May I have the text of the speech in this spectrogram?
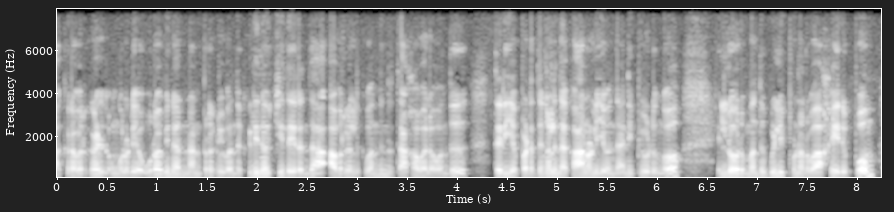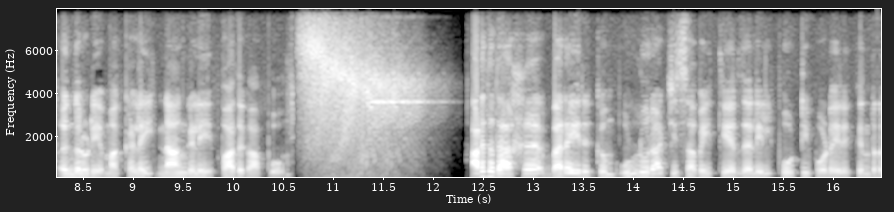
பார்க்குறவர்கள் உங்களுடைய உறவினர் நண்பர்கள் வந்து கிளிநொச்சியில் இருந்தால் அவர்களுக்கு வந்து இந்த தகவலை வந்து தெரியப்படுத்துங்கள். இந்த காணொலியை வந்து அனுப்பிவிடுங்க. எல்லோரும் வந்து விழிப்புணர்வாக இருப்போம். எங்களுடைய மக்களை நாங்களே பாதுகாப்போம். அடுத்ததாக வர இருக்கும் உள்ளூராட்சி சபை தேர்தலில் போட்டி போட இருக்கின்ற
